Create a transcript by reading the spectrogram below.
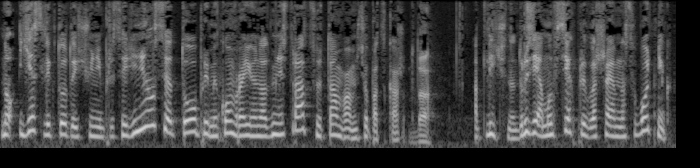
Но если кто-то еще не присоединился, то прямиком в районную администрацию, там вам все подскажут. Да, Отлично. Друзья, мы всех приглашаем на субботник.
